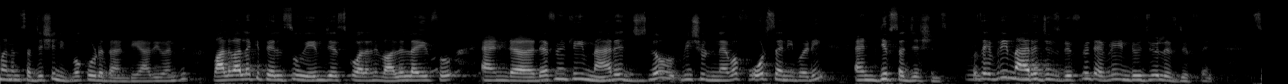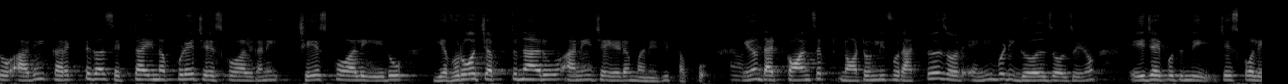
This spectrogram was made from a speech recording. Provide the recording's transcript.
మనం సజెషన్ ఇవ్వకూడదండి. అది అంటే వాళ్ళ వాళ్ళకి తెలుసు ఏం చేసుకోవాలని వాళ్ళ లైఫ్ అండ్ డెఫినెట్లీ మ్యారేజ్లో we should never force anybody and give suggestions because every marriage is different every individual is different so అది కరెక్ట్గా సెట్ అయినప్పుడే చేసుకోవాలి. కానీ చేసుకోవాలి ఏదో ఎవరో చెప్తున్నారు అని చేయడం అనేది తప్పు. You know that concept not only for actors or anybody girls also you know age అయిపోతుంది చేసుకోవాలి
